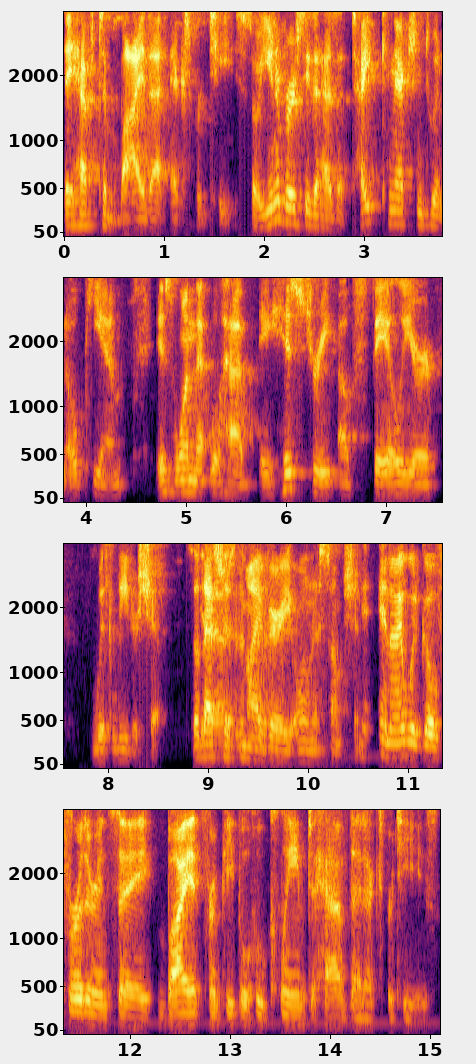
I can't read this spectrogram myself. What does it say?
they have to buy that expertise. So a university that has a tight connection to an OPM is one that will have a history of failure with leadership. So that's yeah, just my very own assumption. And I would go further and say, buy it from people who claim to have that expertise.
